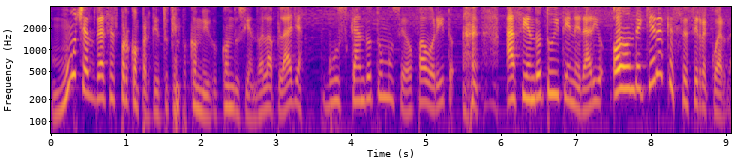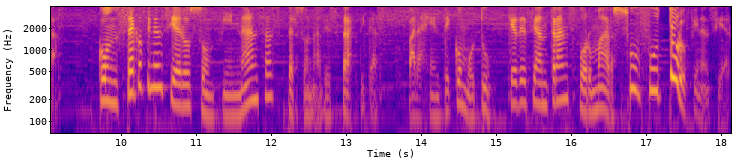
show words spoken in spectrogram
Muchas gracias por compartir tu tiempo conmigo conduciendo a la playa, buscando tu museo favorito, haciendo tu itinerario o donde quiera que estés y recuerda. Consejo Financiero son finanzas personales prácticas para gente como tú que desean transformar su futuro financiero.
